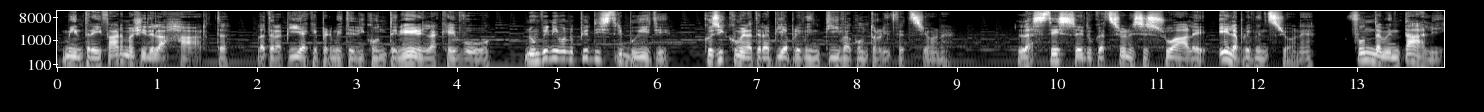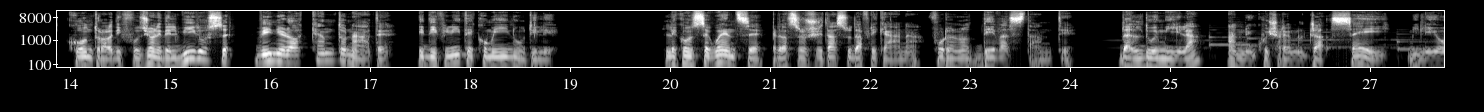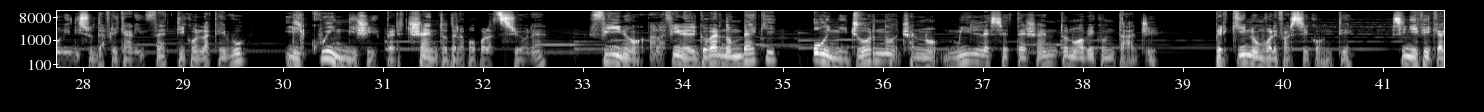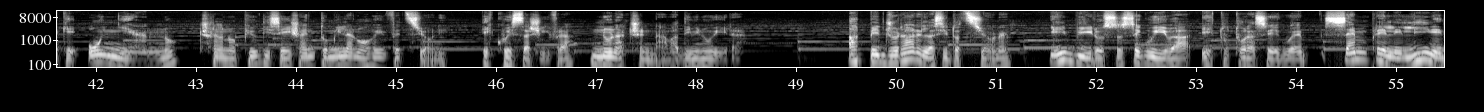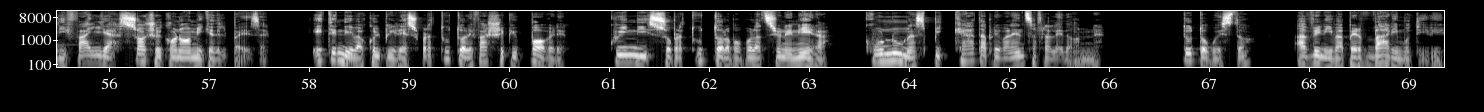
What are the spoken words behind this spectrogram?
mentre i farmaci della HART, la terapia che permette di contenere l'HIV, non venivano più distribuiti, così come la terapia preventiva contro l'infezione. La stessa educazione sessuale e la prevenzione, fondamentali contro la diffusione del virus, vennero accantonate e definite come inutili. Le conseguenze per la società sudafricana furono devastanti. Dal 2000, anno in cui c'erano già 6 milioni di sudafricani infetti con l'HIV, il 15% della popolazione, fino alla fine del governo Mbeki, ogni giorno c'erano 1700 nuovi contagi. Per chi non vuole farsi i conti, significa che ogni anno c'erano più di 600.000 nuove infezioni e questa cifra non accennava a diminuire. A peggiorare la situazione il virus seguiva, e tuttora segue, sempre le linee di faglia socio-economiche del paese e tendeva a colpire soprattutto le fasce più povere, quindi soprattutto la popolazione nera, con una spiccata prevalenza fra le donne. Tutto questo avveniva per vari motivi.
